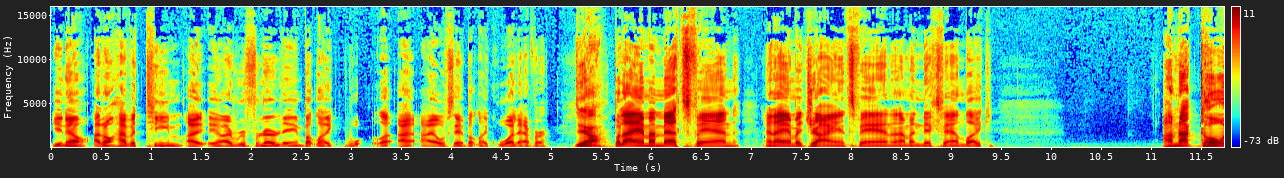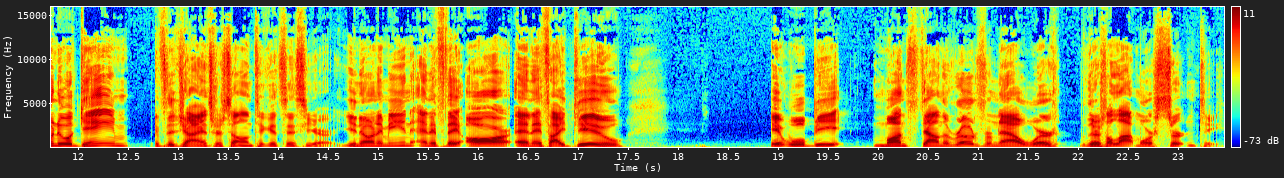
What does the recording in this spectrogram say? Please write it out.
You know, I don't have a team. I you know I root for Notre Dame, but like wh- I, I always say, but like whatever. yeah, But I am a Mets fan and I am a Giants fan and I'm a Knicks fan. Like, I'm not going to a game if the Giants are selling tickets this year. You know what I mean? And if they are, and if I do, it will be months down the road from now where there's a lot more certainty.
